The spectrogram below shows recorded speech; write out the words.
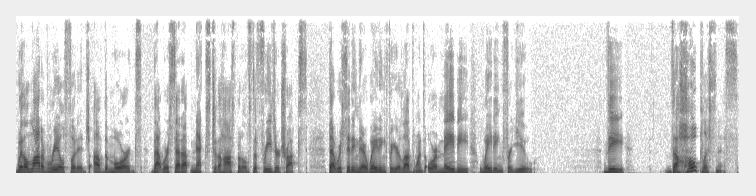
with a lot of real footage of the morgues that were set up next to the hospitals, the freezer trucks that were sitting there waiting for your loved ones or maybe waiting for you. The the hopelessness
